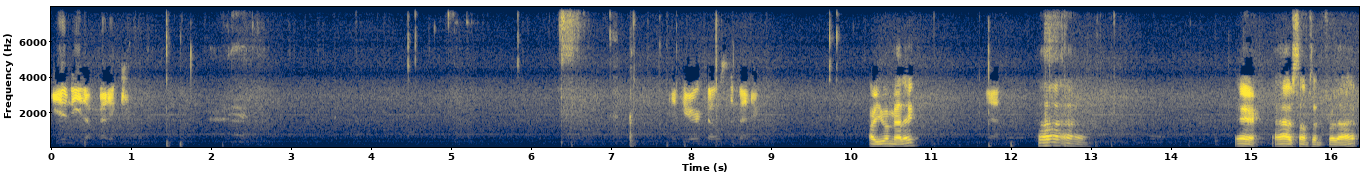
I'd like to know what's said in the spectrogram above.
You need a medic. And here comes the medic. Are you a medic? Ah. There, I have something for that.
